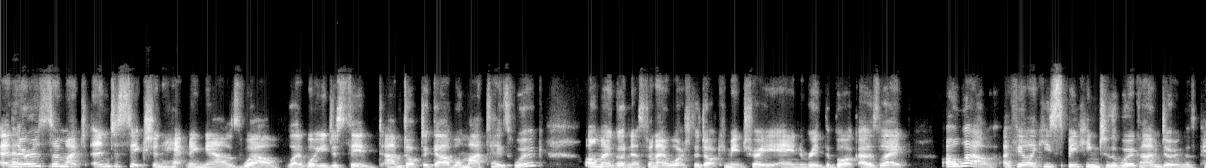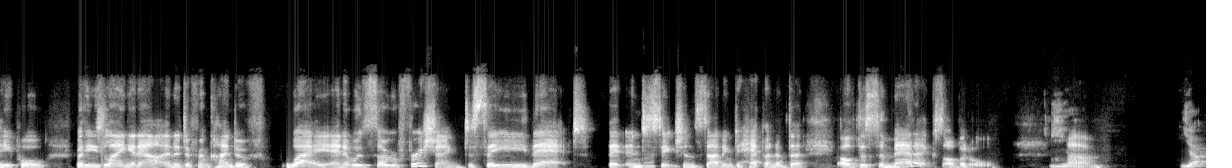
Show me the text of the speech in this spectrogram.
and, there is so much intersection happening now as well, like what you just said. Um, Dr. Gabor Mate's work. Oh my goodness! When I watched the documentary and read the book, I was like, oh wow i feel like he's speaking to the work i'm doing with people but he's laying it out in a different kind of way and it was so refreshing to see that that mm-hmm. intersection starting to happen of the of the somatics of it all yeah. Um, yeah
